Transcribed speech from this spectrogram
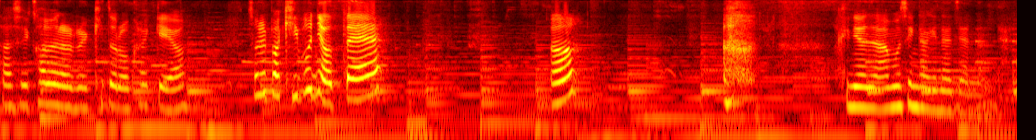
다시 카메라를 켜도록 할게요. 졸리파 기분이 어때? 어? 그녀는 아무 생각이 나지 않는다.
